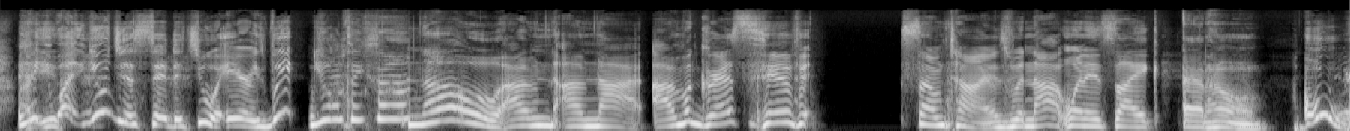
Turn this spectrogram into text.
you, what? you just said that you were Aries. We, you don't think so? No, I'm, I'm not. I'm aggressive sometimes, but not when it's like at home. Oh,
